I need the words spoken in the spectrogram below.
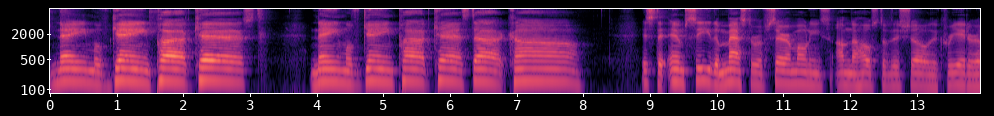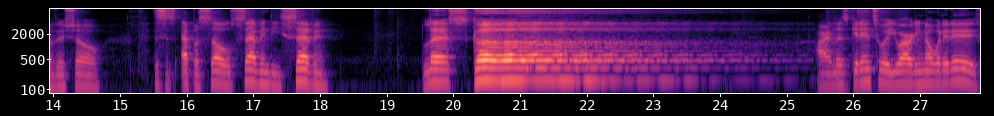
Name of Game Podcast. Name of Game Podcast.com. It's the MC, the master of ceremonies. I'm the host of this show, the creator of this show. This is episode 77. Let's go. All right, let's get into it. You already know what it is.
